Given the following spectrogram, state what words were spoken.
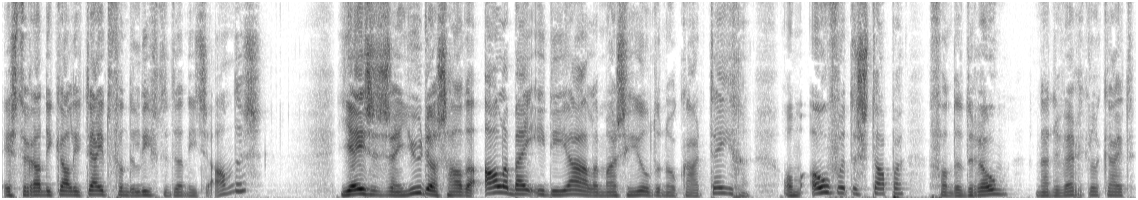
Is de radicaliteit van de liefde dan iets anders? Jezus en Judas hadden allebei idealen, maar ze hielden elkaar tegen om over te stappen van de droom naar de werkelijkheid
